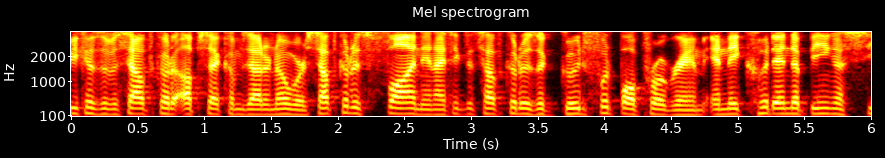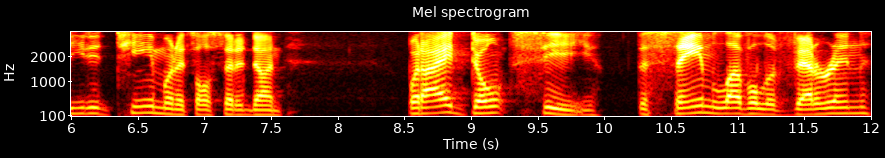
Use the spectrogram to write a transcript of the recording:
because of a South Dakota upset comes out of nowhere. South Dakota is fun, and I think that South Dakota is a good football program, and they could end up being a seeded team when it's all said and done. But I don't see the same level of veteran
